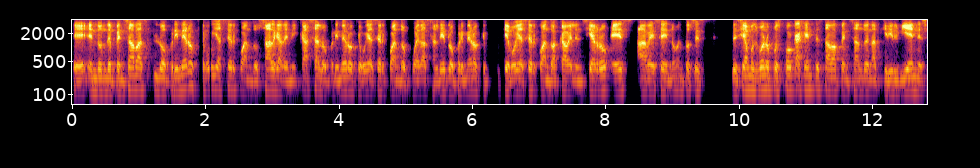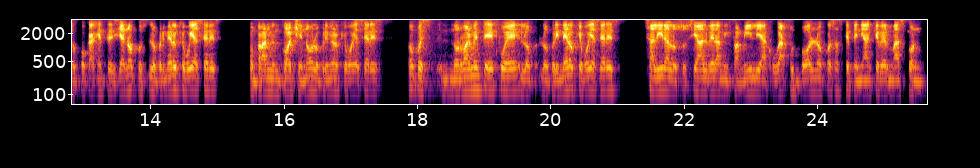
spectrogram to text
eh, en donde pensabas, lo primero que voy a hacer cuando salga de mi casa, lo primero que voy a hacer cuando pueda salir, lo primero que, que voy a hacer cuando acabe el encierro es ABC, ¿no? Entonces decíamos, bueno, pues poca gente estaba pensando en adquirir bienes o poca gente decía, no, pues lo primero que voy a hacer es comprarme un coche, ¿no? Lo primero que voy a hacer es, no, pues normalmente fue, lo, lo primero que voy a hacer es salir a lo social, ver a mi familia, jugar fútbol, ¿no? Cosas que tenían que ver más con,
